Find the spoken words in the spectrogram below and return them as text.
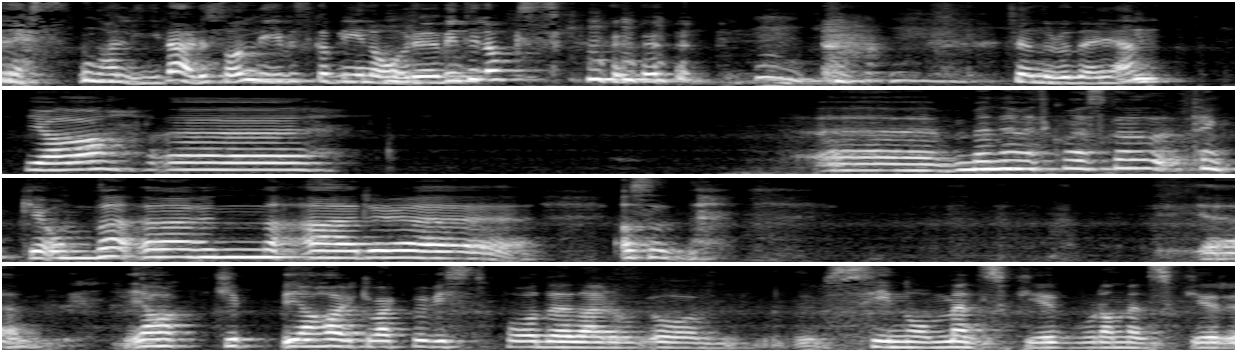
resten av livet. Er det sånn livet skal bli nå? Rødvin til laks. Kjenner du det igjen? Ja øh, øh, Men jeg vet ikke hva jeg skal tenke om det. Uh, hun er øh, Altså jeg, jeg, har ikke, jeg, har ikke, vært bevisst på det der å, å si noe om mennesker, hvordan mennesker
